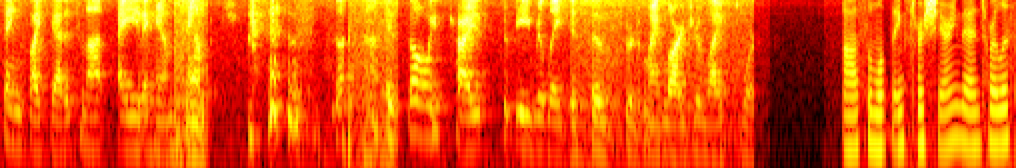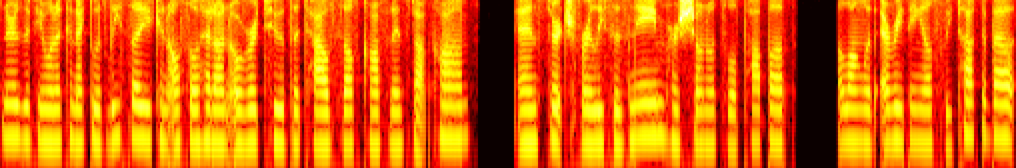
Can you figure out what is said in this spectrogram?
things like that. It's not I ate a ham sandwich. so it always tries to be related to sort of my larger life's work. Awesome. Well, thanks for sharing that. And to our listeners, if you want to connect with Lisa, you can also head on over to the of and search for Lisa's name. Her show notes will pop up along with everything else we talked about.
